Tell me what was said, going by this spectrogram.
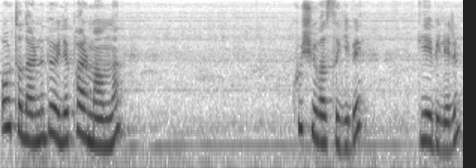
ortalarını böyle parmağımla kuş yuvası gibi diyebilirim.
